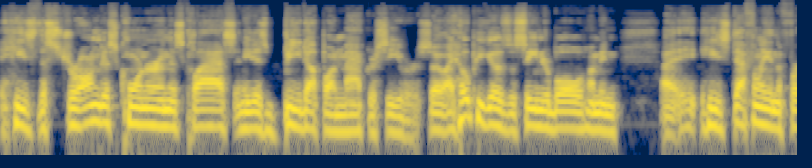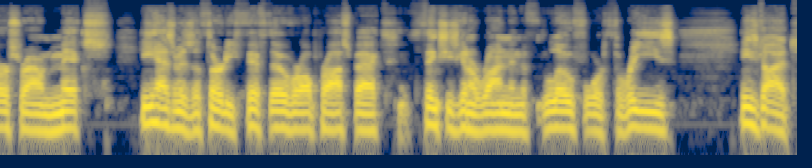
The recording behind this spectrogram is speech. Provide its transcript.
He's the strongest corner in this class, and he just beat up on MAC receivers. So I hope he goes to Senior Bowl. I mean, uh, he's definitely in the first round mix. He has him as a 35th overall prospect. Thinks he's going to run in the low four threes. He's got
